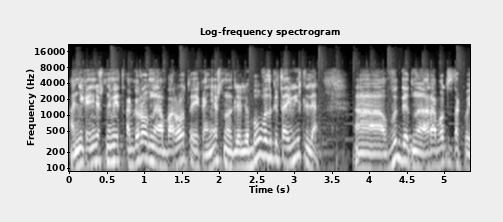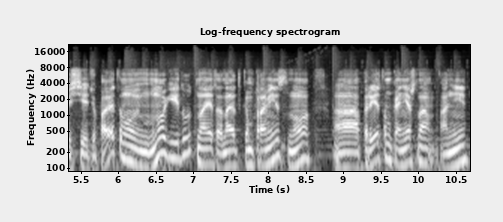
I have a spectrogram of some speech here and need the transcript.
они, конечно, имеют огромные обороты, и, конечно, для любого изготовителя а, выгодно работать с такой сетью. Поэтому многие идут на это, на этот компромисс, но при этом, конечно, они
